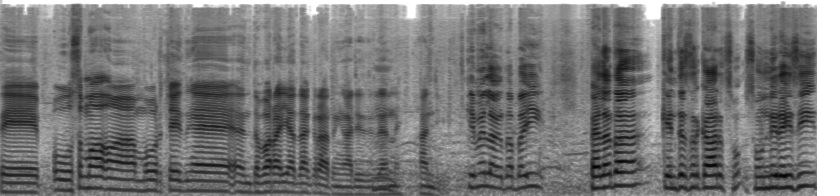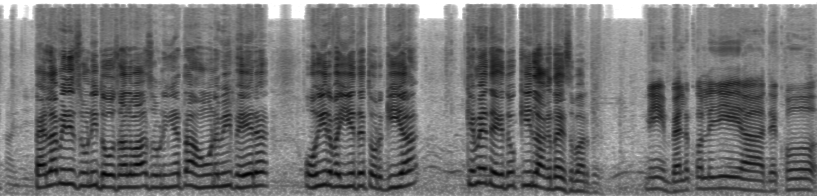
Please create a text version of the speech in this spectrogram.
ਤੇ ਉਸ ਮੋ- ਮੋਰਚੇ ਦੀਆਂ ਦੁਬਾਰਾ ਯਾਦਾਂ ਕਰਾਤੀਆਂ ਅੱਜ ਦੇ ਦਿਨ। ਨੇ ਹਾਂਜੀ। ਕਿਵੇਂ ਲੱਗਦਾ ਬਾਈ? ਪਹਿਲਾਂ ਤਾਂ ਕੇਂਦਰ ਸਰਕਾਰ ਸੁ- ਸੁਣ ਨਹੀਂ ਰਹੀ ਸੀ। ਪਹਿਲਾਂ ਵੀ ਨਹੀਂ ਸੁਣੀ 2 ਸਾਲ ਬਾਅਦ ਸੁਣੀ ਹੈ ਤਾਂ ਹੁਣ ਵੀ ਫੇਰ ਉਹੀ ਰਵੱਈਏ ਤੇ ਤੁਰ ਗਈ ਆ। ਕਿਵੇਂ ਦੇਖਦੇ ਹੋ? ਕੀ ਲੱਗਦਾ ਇਸ ਵਾਰ ਫਿਰ? ਨਹੀਂ ਬਿਲਕੁਲ ਜੀ ਦੇਖੋ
